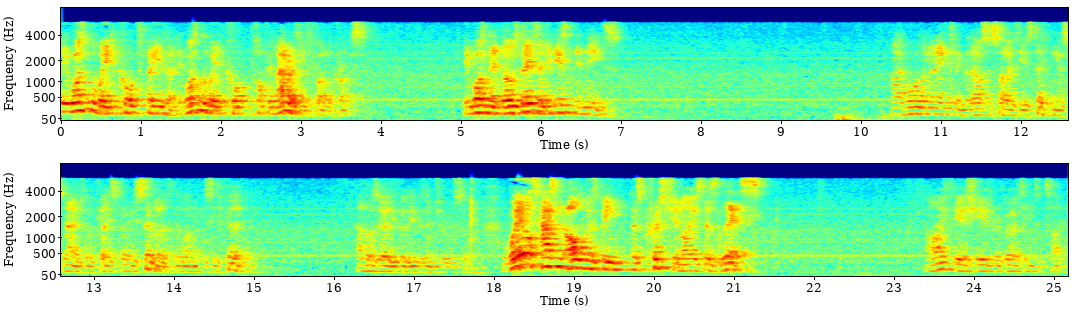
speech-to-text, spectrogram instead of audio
It wasn't the way to court favour, it wasn't the way to court popularity to follow Christ. It wasn't in those days and it isn't in these. I have more than an inkling that our society is taking us now to a place very similar to the one that we see Philippi and those early believers in Jerusalem. Wales hasn't always been as Christianized as this. I fear she is reverting to type.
